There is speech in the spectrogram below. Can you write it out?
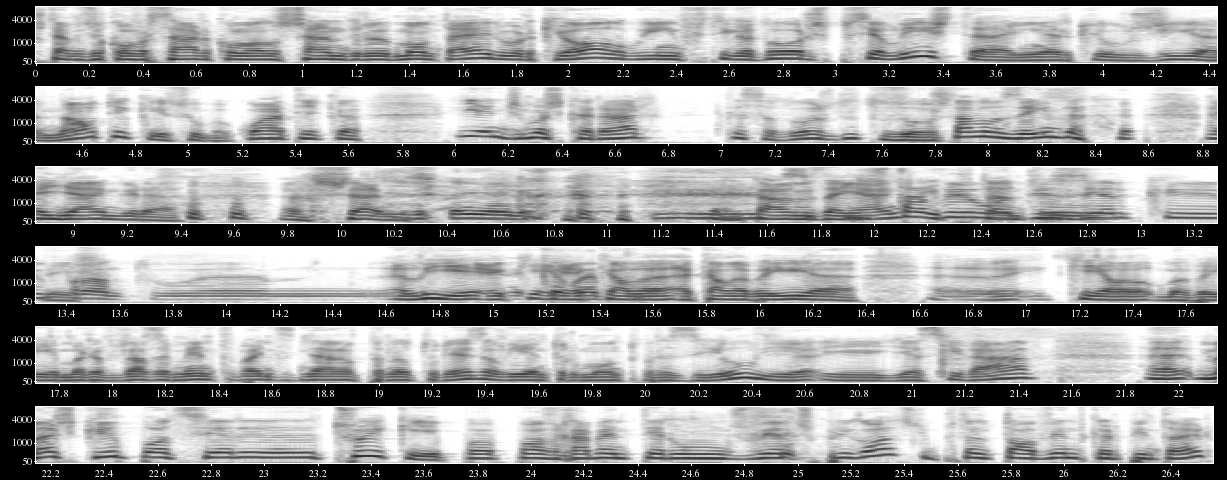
Estamos a conversar com Alexandre Monteiro, arqueólogo e investigador especialista em arqueologia náutica e subaquática e em desmascarar caçadores de tesouros. Estávamos ainda em Angra, Alexandre. em Angra. Estávamos em Angra Estava e, portanto... eu a dizer que, diz, pronto... Um, ali é, é aquela, por... aquela baía, uh, que é uma baía maravilhosamente bem desenhada pela natureza, ali entre o Monte Brasil e a, e a cidade, uh, mas que pode ser uh, tricky, pode, pode, realmente ter uns ventos perigosos, e portanto o vento carpinteiro,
